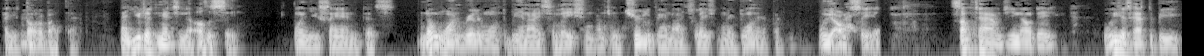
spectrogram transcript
Have you mm-hmm. thought about that? Now, you just mentioned the other C when you saying this no one really wants to be in isolation. I'm mean, truly be in isolation when they're doing it, but we all right. see it. Sometimes, you know, they we just have to be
